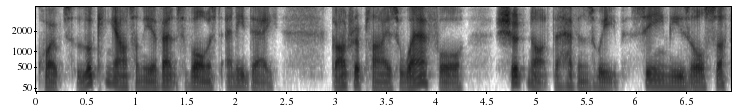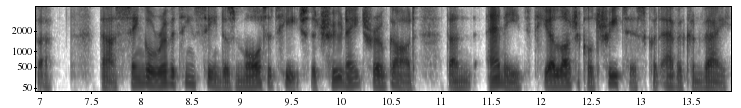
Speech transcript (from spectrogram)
quote, Looking out on the events of almost any day, God replies, Wherefore should not the heavens weep, seeing these all suffer? That single riveting scene does more to teach the true nature of God than any theological treatise could ever convey.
